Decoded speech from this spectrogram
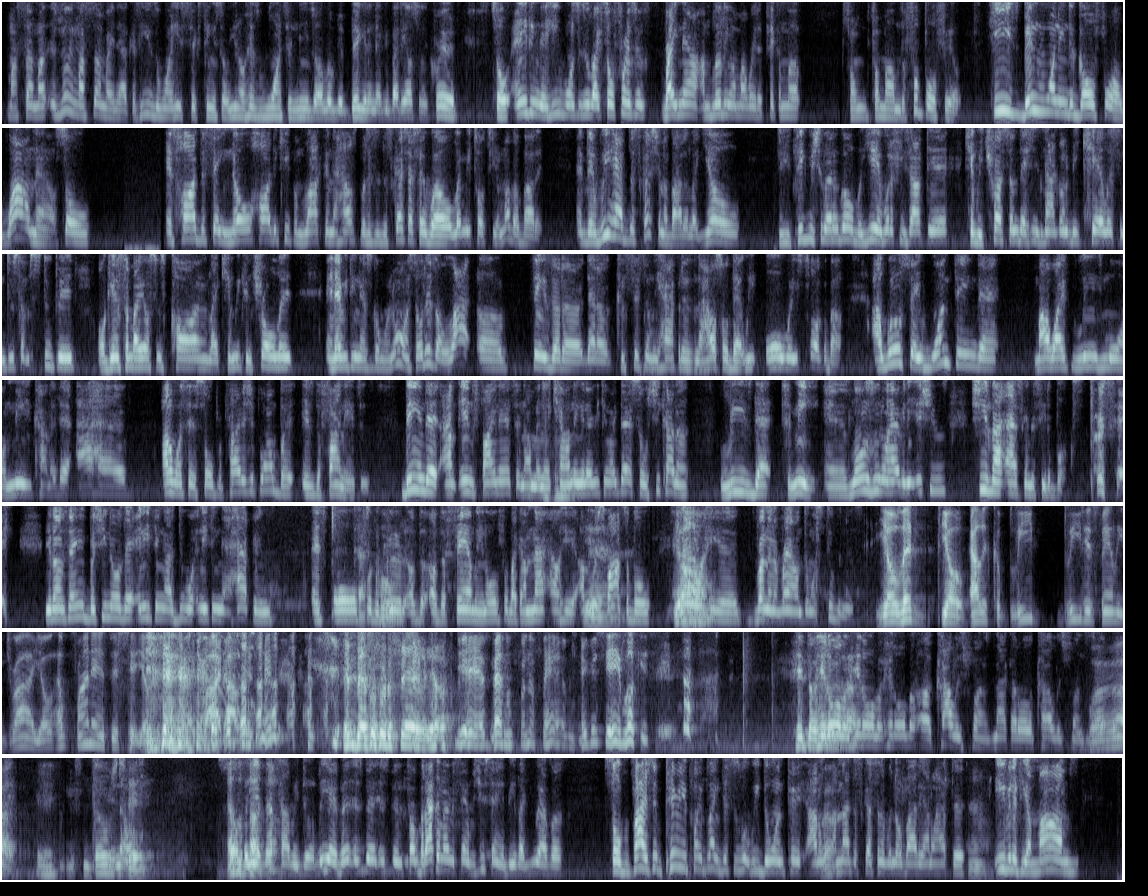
my son, my, it's really my son right now because he's the one. He's 16, so you know his wants and needs are a little bit bigger than everybody else in the crib. So anything that he wants to do, like so, for instance, right now I'm literally on my way to pick him up from from um the football field. He's been wanting to go for a while now, so it's hard to say no, hard to keep him locked in the house, but it's a discussion. I say, well, let me talk to your mother about it. And then we have discussion about it, like, yo, do you think we should let him go? But yeah, what if he's out there? Can we trust him that he's not going to be careless and do something stupid or get in somebody else's car? And like, can we control it and everything that's going on? So there's a lot of things that are that are consistently happening in the household that we always talk about. I will say one thing that my wife leans more on me, and kind of that I have I don't want to say sole proprietorship on, but is the finances. Being that I'm in finance and I'm in Mhm. accounting and everything like that, so she kind of leaves that to me. And as long as we don't have any issues, she's not asking to see the books per se. You know what I'm saying? But she knows that anything I do or anything that happens is all That's for the cool. good of the of the family and all for like I'm not out here. I'm Yeah. responsible and Yo. not out here running around doing stupidness. Yo, let's yo, Alex could bleed bleed his family dry, yo. Help finance this shit, yo. Like five dollars. Embezzle for the fam, yo. yeah, embezzle from the fam, nigga. She ain't looking. Hit the hit all the hit all the hit all the uh, college funds, knock out all the college funds and stuff Word like that. Yeah. Some dope You know. So, what's but yeah, up, that's though. how we do it. But yeah, but it's been it's been fun. But I can understand what you're saying, be like you have a sole proprietorship. Period. Point blank. This is what we doing. Period. I don't. Yeah. I'm not discussing it with nobody. I don't have to. Yeah. Even if your mom's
